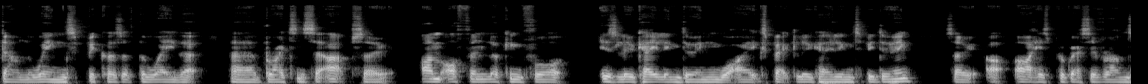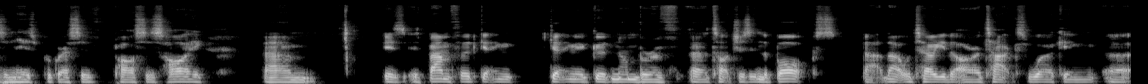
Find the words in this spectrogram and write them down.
down the wings because of the way that uh, Brighton set up. So I'm often looking for is Luke Ayling doing what I expect Luke Ayling to be doing? So are, are his progressive runs and his progressive passes high? Um, is is Bamford getting getting a good number of uh, touches in the box? That that will tell you that our attack's working, uh,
